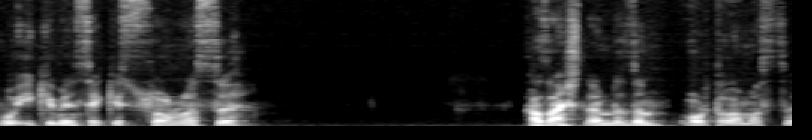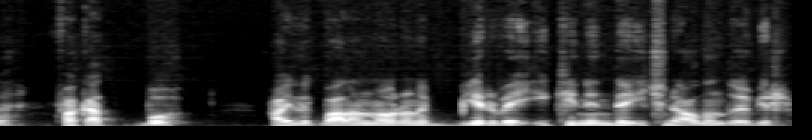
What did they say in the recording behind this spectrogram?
bu 2008 sonrası kazançlarınızın ortalaması. Fakat bu aylık bağlanma oranı 1 ve 2'nin de içine alındığı bir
